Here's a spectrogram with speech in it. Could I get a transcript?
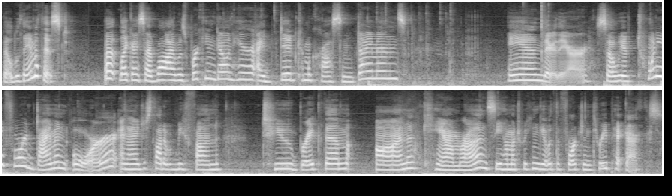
build with amethyst. But like I said, while I was working down here, I did come across some diamonds. And there they are. So we have 24 diamond ore, and I just thought it would be fun to break them on camera and see how much we can get with the Fortune 3 pickaxe.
